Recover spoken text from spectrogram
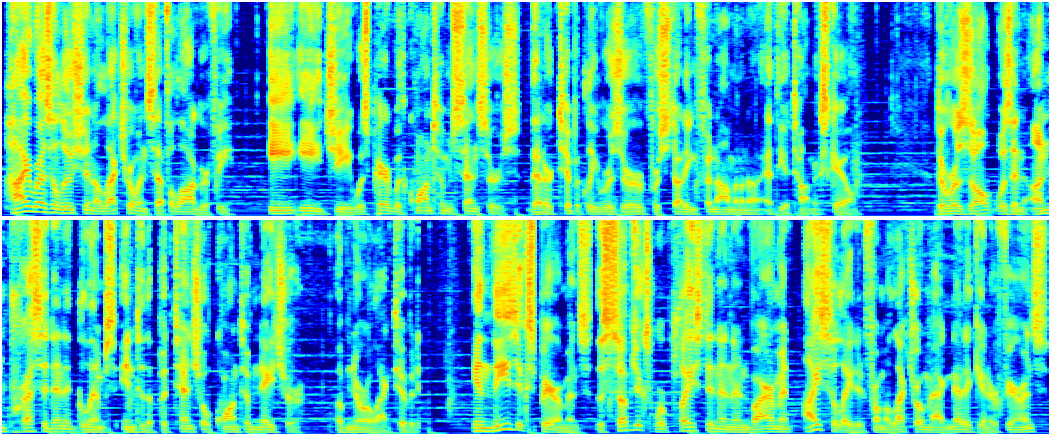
High-resolution electroencephalography, EEG, was paired with quantum sensors that are typically reserved for studying phenomena at the atomic scale. The result was an unprecedented glimpse into the potential quantum nature of neural activity. In these experiments, the subjects were placed in an environment isolated from electromagnetic interference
